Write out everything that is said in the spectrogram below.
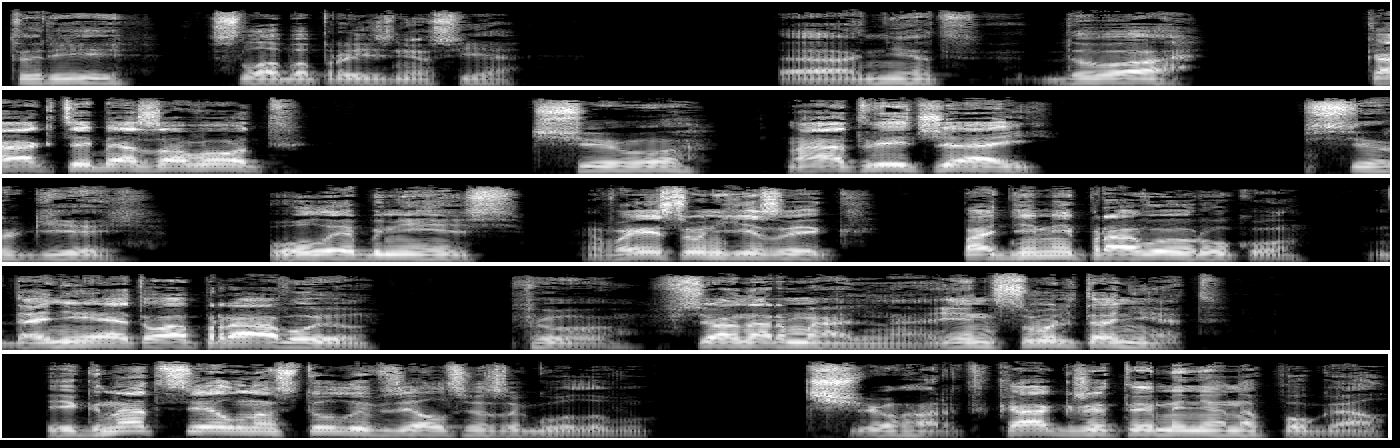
«Три», — слабо произнес я. «А, нет, два». «Как тебя зовут?» «Чего?» «Отвечай!» «Сергей». «Улыбнись. Высунь язык. Подними правую руку». «Да не эту, а правую». «Фу, все нормально. Инсульта нет». Игнат сел на стул и взялся за голову. «Черт, как же ты меня напугал!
